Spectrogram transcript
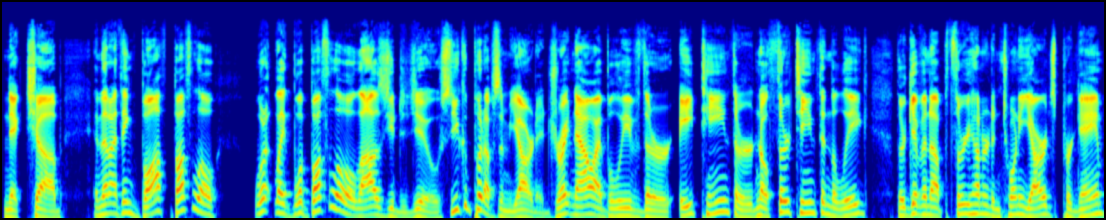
Nick Chubb. And then I think Buff- Buffalo what like what Buffalo allows you to do. So you could put up some yardage. Right now I believe they're 18th or no 13th in the league. They're giving up 320 yards per game.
